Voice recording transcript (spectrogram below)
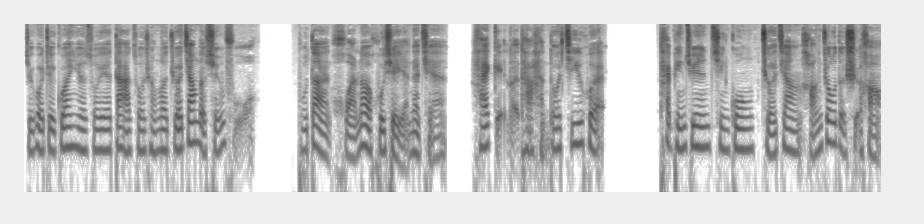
结果这官越做越大，做成了浙江的巡抚，不但还了胡雪岩的钱，还给了他很多机会。太平军进攻浙江杭州的时候，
